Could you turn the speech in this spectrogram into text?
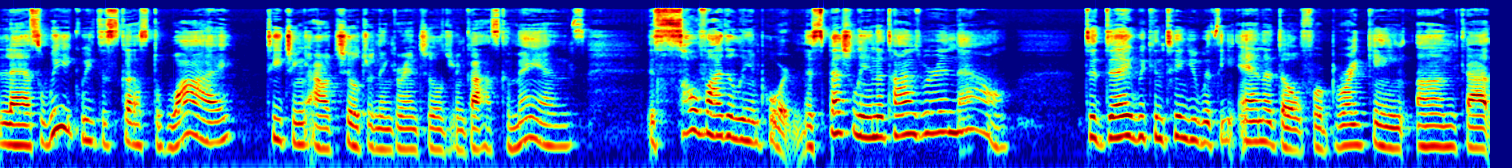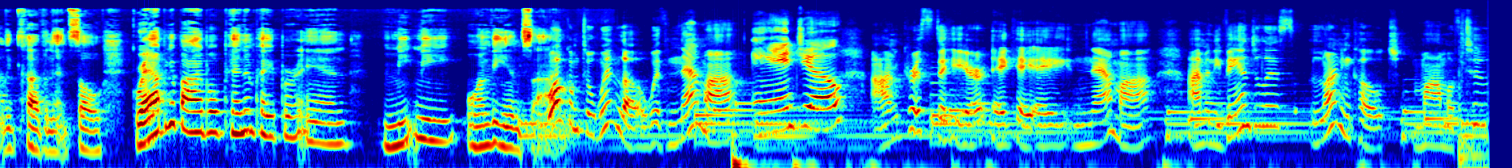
Last week we discussed why teaching our children and grandchildren God's commands is so vitally important, especially in the times we're in now. Today, we continue with the antidote for breaking ungodly covenants. So grab your Bible, pen, and paper, and meet me on the inside. Welcome to WNLOW with Namma. And Jo. I'm Krista here, aka Namma. I'm an evangelist, learning coach, mom of two,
